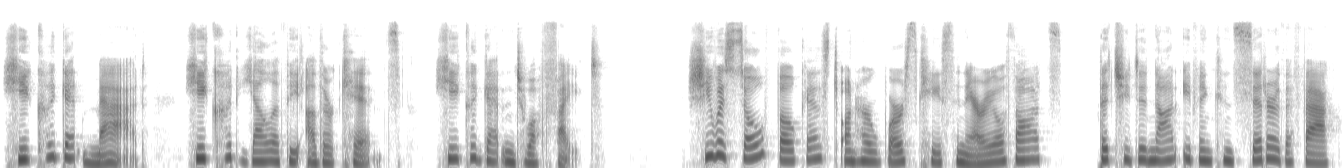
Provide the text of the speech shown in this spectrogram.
He could get mad. He could yell at the other kids. He could get into a fight. She was so focused on her worst case scenario thoughts that she did not even consider the fact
